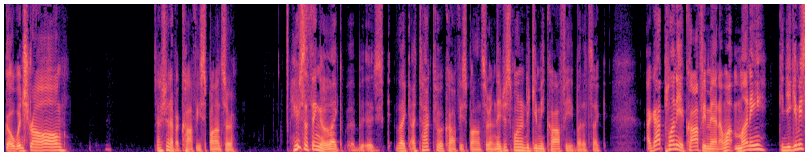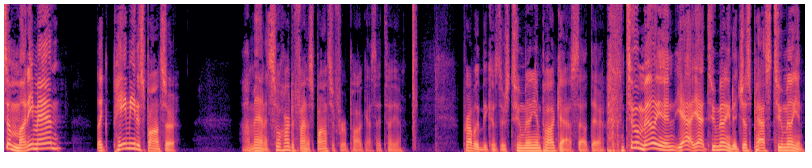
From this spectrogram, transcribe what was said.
going strong. I should have a coffee sponsor. Here's the thing though, like, like I talked to a coffee sponsor and they just wanted to give me coffee, but it's like, I got plenty of coffee, man. I want money. Can you give me some money, man? Like, pay me to sponsor. Oh man, it's so hard to find a sponsor for a podcast. I tell you, probably because there's two million podcasts out there. two million, yeah, yeah, two million. It just passed two million.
